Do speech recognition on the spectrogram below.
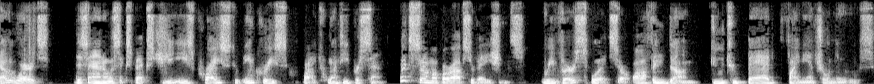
other words, this analyst expects GE's price to increase by 20%. Let's sum up our observations. Reverse splits are often done due to bad financial news.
